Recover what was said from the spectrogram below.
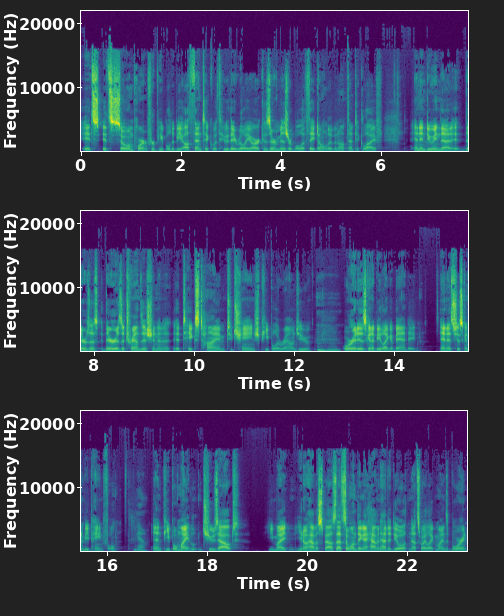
It's it's so important for people to be authentic with who they really are because they're miserable if they don't live an authentic life. And in doing that, it, there's a there is a transition, and it, it takes time to change people around you, mm-hmm. or it is going to be like a band aid, and it's just going to be painful. Yeah. And people might choose out. You might, you know, have a spouse. That's the one thing I haven't had to deal with, and that's why like mine's boring.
